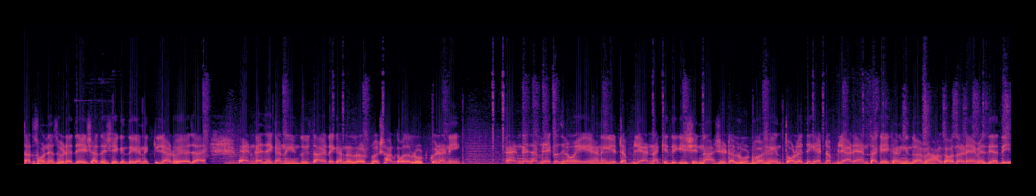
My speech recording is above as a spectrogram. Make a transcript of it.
তার সোনিয়া সুইডা দিয়ে এর সাথে সে কিন্তু এখানে ক্লিয়ার হয়ে যায়। এন্ড গাছ এখানে কিন্তু তাকে এখানে লোড বক্স হালকা পাতলা লোড করে নিই এন্ড গাইস আমি দেখতেছিলাম ওই এখানে একটা প্লেয়ার নাকি দেখি সে না, সেটা লুট বসে তলের দিকে একটা প্লেয়ার এন্ড তাকে এখানে কিন্তু আমি হালকা পাতলা ড্যামেজ দিয়ে দিই।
